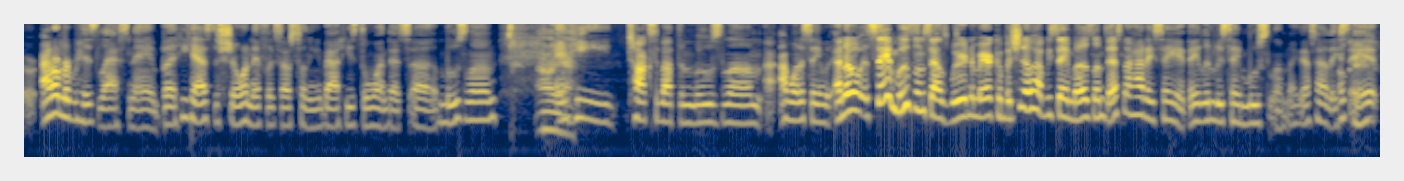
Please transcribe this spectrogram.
or, I don't remember his last name, but he has the show on Netflix I was telling you about. He's the one that's uh, Muslim, oh, yeah. and he talks about the Muslim. I, I want to say I know saying Muslim sounds weird in America, but you know how we say Muslim? That's not how they say it. They literally say Muslim. Like that's how they okay. say it.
